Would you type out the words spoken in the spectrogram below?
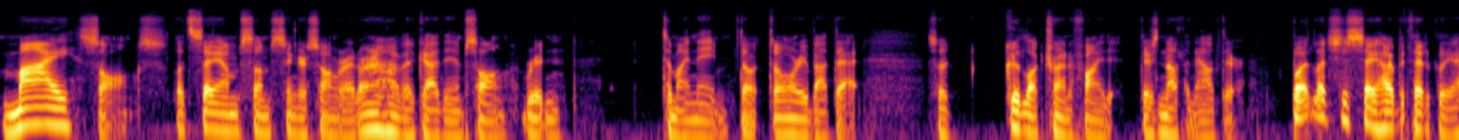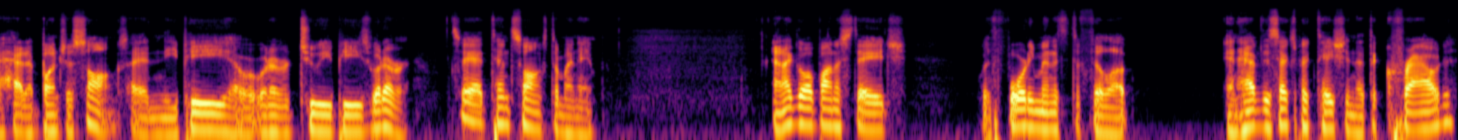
My songs. Let's say I'm some singer songwriter. I don't have a goddamn song written to my name. Don't don't worry about that. So good luck trying to find it. There's nothing out there. But let's just say hypothetically, I had a bunch of songs. I had an EP or whatever, two EPs, whatever. Say I had ten songs to my name, and I go up on a stage with 40 minutes to fill up and have this expectation that the crowd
